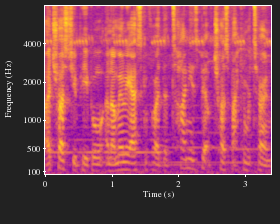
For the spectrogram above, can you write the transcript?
I trust you people, and I'm only asking for the tiniest bit of trust back in return.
